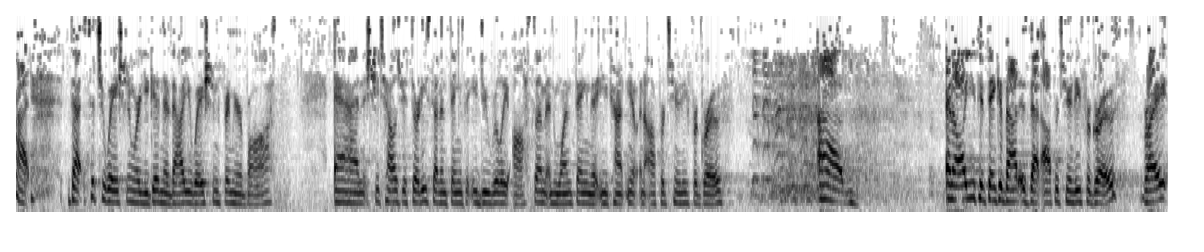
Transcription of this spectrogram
that, that situation where you get an evaluation from your boss and she tells you 37 things that you do really awesome and one thing that you can't, you know, an opportunity for growth. um, and all you can think about is that opportunity for growth, right?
